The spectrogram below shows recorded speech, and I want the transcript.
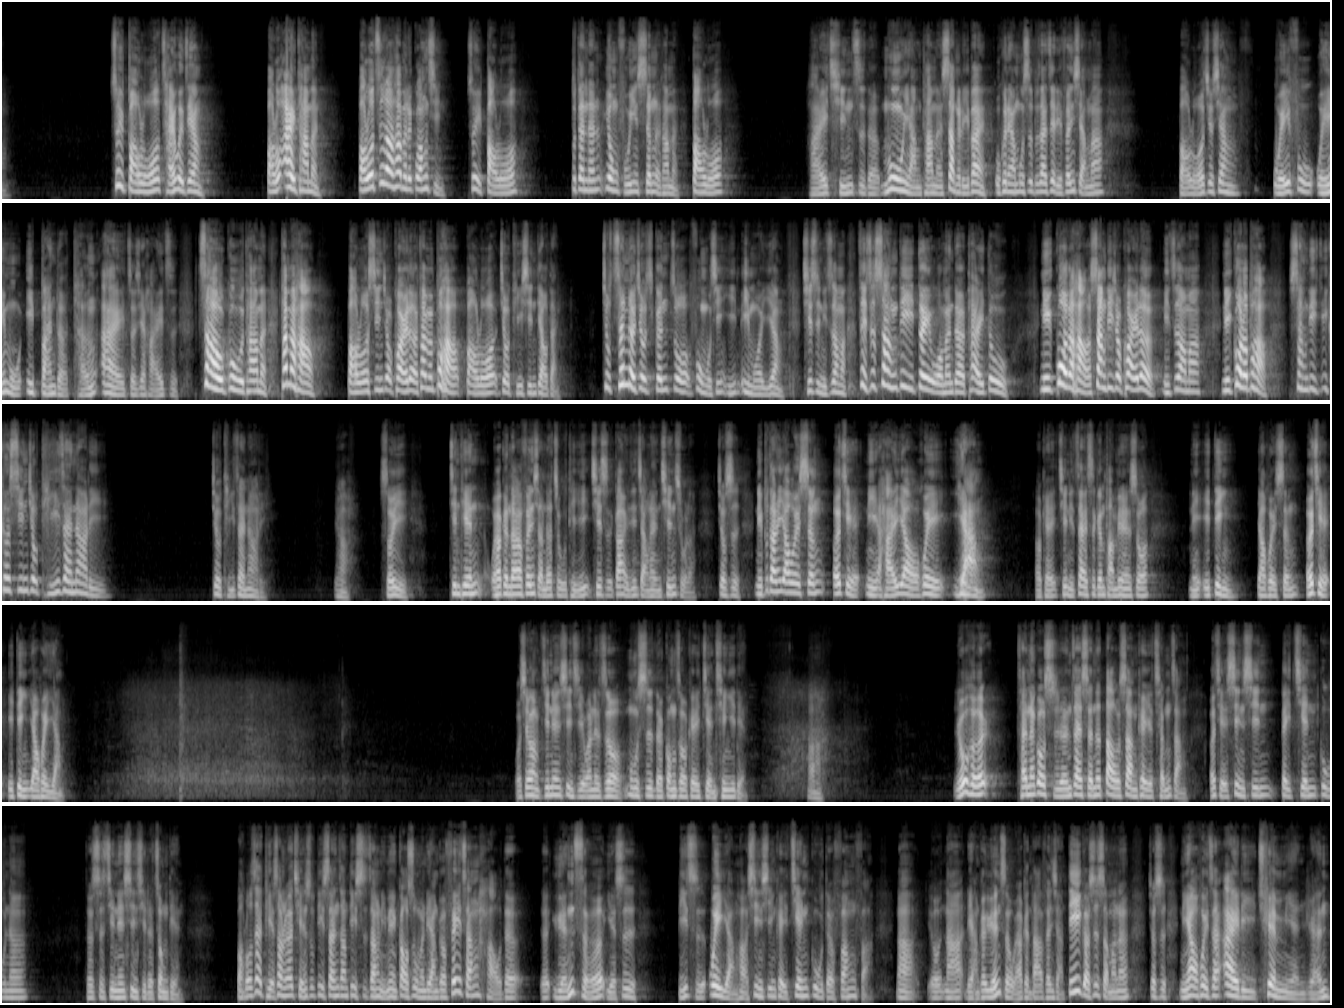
所以保罗才会这样，保罗爱他们，保罗知道他们的光景，所以保罗不单单用福音生了他们，保罗。还亲自的牧养他们。上个礼拜，乌克兰牧师不在这里分享吗？保罗就像为父为母一般的疼爱这些孩子，照顾他们。他们好，保罗心就快乐；他们不好，保罗就提心吊胆。就真的就跟做父母亲一一模一样。其实你知道吗？这也是上帝对我们的态度。你过得好，上帝就快乐，你知道吗？你过得不好，上帝一颗心就提在那里。就提在那里，呀，所以今天我要跟大家分享的主题，其实刚刚已经讲得很清楚了，就是你不但要会生，而且你还要会养。OK，请你再次跟旁边人说，你一定要会生，而且一定要会养。我希望今天信息完了之后，牧师的工作可以减轻一点，啊。如何才能够使人在神的道上可以成长，而且信心被坚固呢？这是今天信息的重点。保罗在帖撒罗尼迦前书第三章、第四章里面告诉我们两个非常好的呃原则，也是彼此喂养哈信心可以坚固的方法。那有哪两个原则我要跟大家分享？第一个是什么呢？就是你要会在爱里劝勉人，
